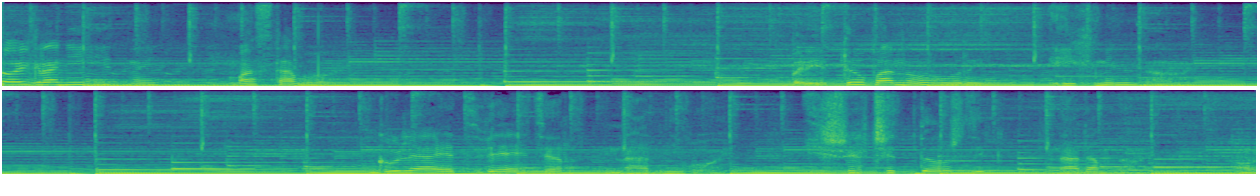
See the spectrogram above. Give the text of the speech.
Пустой гранитный мостовой. Бреду понурый и хмельной. Гуляет ветер над Невой И шепчет дождик надо мной. Он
